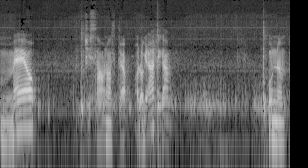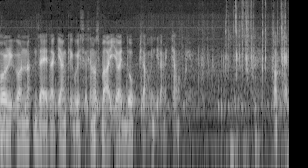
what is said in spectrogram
Un meo ci sta un'altra olografica. Un Porygon Z che anche questa se non sbaglio è doppia quindi la mettiamo qui. Ok.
